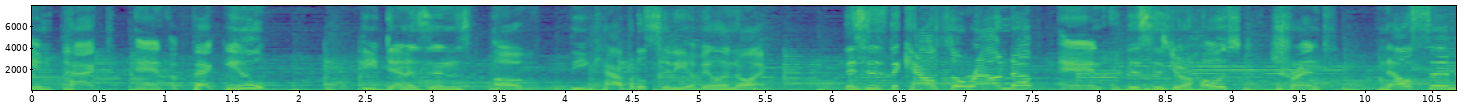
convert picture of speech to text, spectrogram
impact and affect you the denizens of the capital city of Illinois. This is the Council Roundup, and this is your host, Trent Nelson.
